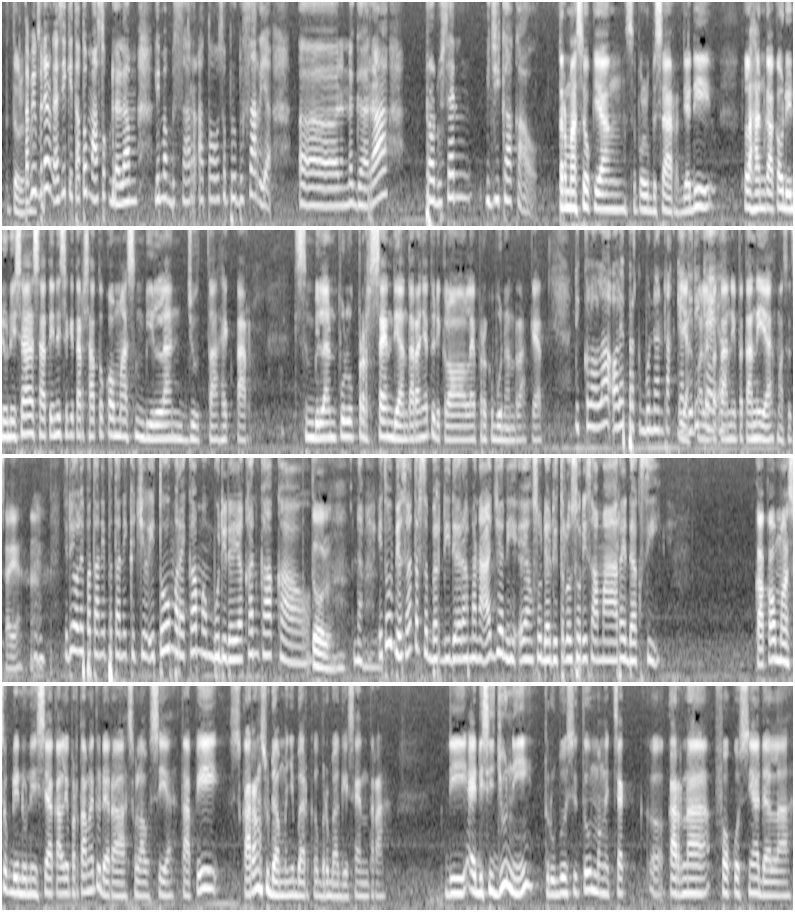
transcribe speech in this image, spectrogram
Betul. Tapi benar gak sih kita tuh masuk dalam lima besar atau sepuluh besar ya uh, negara produsen biji kakao? Termasuk yang sepuluh besar. Jadi lahan kakao di Indonesia saat ini sekitar 1,9 juta hektar. 90% di antaranya itu dikelola oleh perkebunan rakyat. Dikelola oleh perkebunan rakyat, ya, jadi oleh petani-petani ya maksud saya. Hmm. Jadi oleh petani-petani kecil itu mereka membudidayakan kakao. Betul. Nah hmm. itu biasanya tersebar di daerah mana aja nih yang sudah ditelusuri sama redaksi? Kakao masuk di Indonesia kali pertama itu daerah Sulawesi ya, tapi sekarang sudah menyebar ke berbagai sentra. Di edisi Juni, Trubus itu mengecek karena fokusnya adalah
